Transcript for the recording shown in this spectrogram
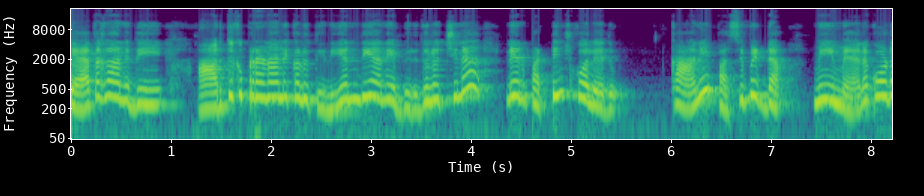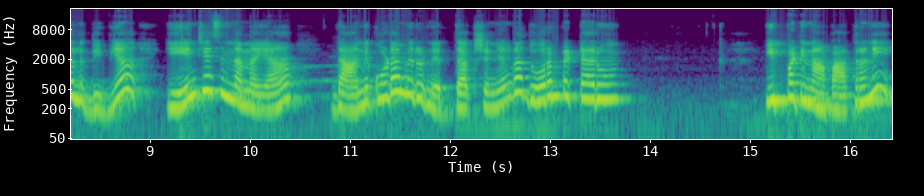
చేతగానిది ఆర్థిక ప్రణాళికలు తెలియంది అనే బిరుదులొచ్చినా నేను పట్టించుకోలేదు. కానీ పసిబిడ్డ మీ మేనకోడలు దివ్య ఏం చేసిందన్నయ్య? దాన్ని కూడా మీరు నిర్దాక్షిణ్యంగా దూరం పెట్టారు. ఇప్పటి నా పాత్రని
